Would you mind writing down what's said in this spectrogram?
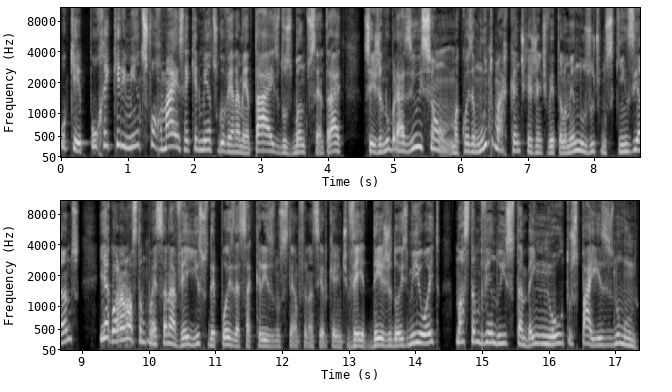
o quê? Por requerimentos formais, requerimentos governamentais, dos bancos centrais. Ou seja, no Brasil isso é uma coisa muito marcante que a gente vê pelo menos nos últimos 15 anos, e agora nós estamos começando a ver isso depois dessa crise no sistema financeiro que a gente vê desde 2008, nós estamos vendo isso também em outros países no mundo.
